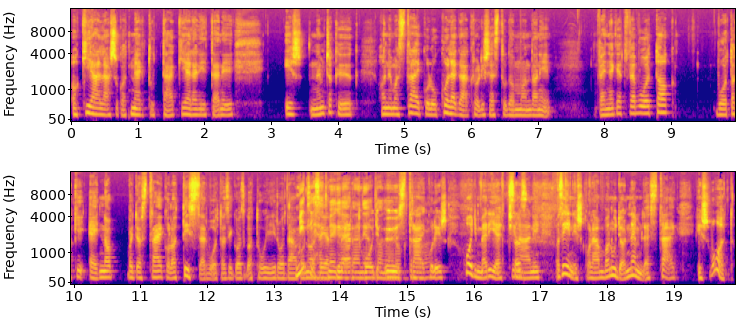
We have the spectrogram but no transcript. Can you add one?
a kiállásokat meg tudták jeleníteni, és nem csak ők, hanem a sztrájkoló kollégákról is ezt tudom mondani. Fenyegetve voltak, volt, aki egy nap, vagy a sztrájk alatt tízszer volt az igazgatói irodában Mit azért, mert hogy ő sztrájkol, és hogy mer ilyet csinálni. Az én iskolámban ugyan nem lesz sztrájk, és volt.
